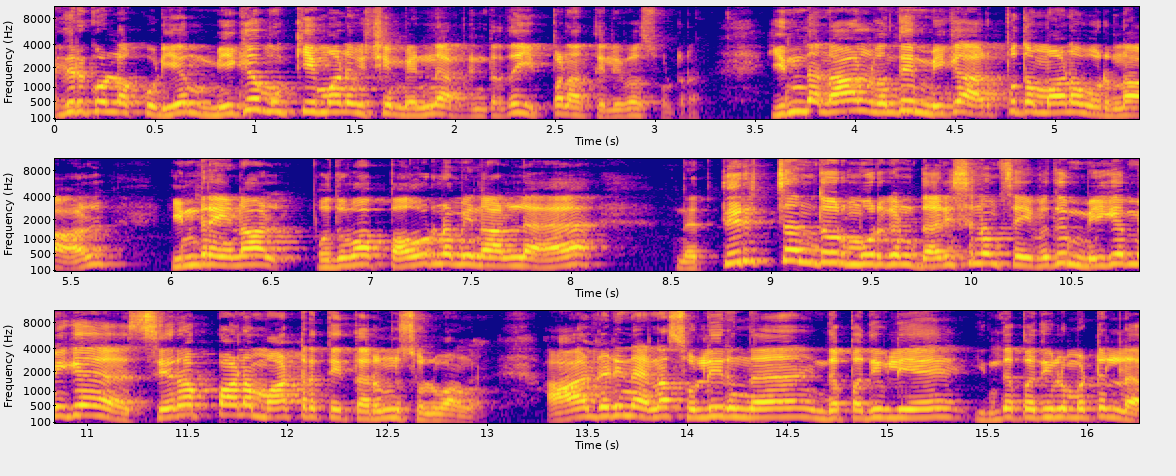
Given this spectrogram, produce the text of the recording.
எதிர்கொள்ளக்கூடிய மிக முக்கியமான விஷயம் என்ன அப்படின்றத இப்போ நான் தெளிவாக சொல்கிறேன் இந்த நாள் வந்து மிக அற்புதமான ஒரு நாள். இன்றைய நாள் பொதுவாக பௌர்ணமி நாளில் இந்த திருச்செந்தூர் முருகன் தரிசனம் செய்வது மிக மிக சிறப்பான மாற்றத்தை தரும்னு சொல்லுவாங்க. ஆல்ரெடி நான் என்ன சொல்லியிருந்தேன்? இந்த பதிவுலையே இந்த பதிவில் மட்டும் இல்லை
